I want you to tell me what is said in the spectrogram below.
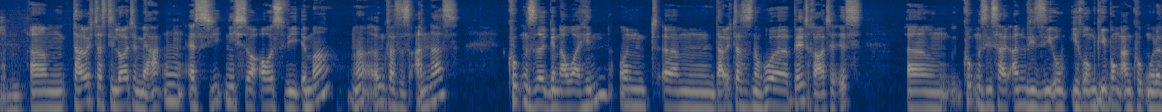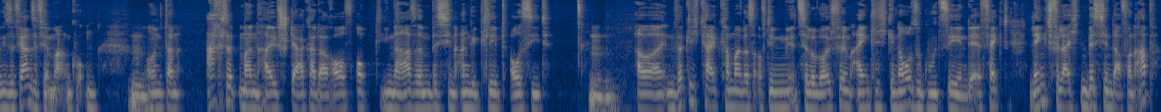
Mhm. Ähm, dadurch, dass die Leute merken, es sieht nicht so aus wie immer, ne? irgendwas ist anders, gucken sie genauer hin und ähm, dadurch, dass es eine hohe Bildrate ist, ähm, gucken sie es halt an, wie sie ihre Umgebung angucken oder wie sie Fernsehfilme angucken. Mhm. Und dann achtet man halt stärker darauf, ob die Nase ein bisschen angeklebt aussieht. Mhm. Aber in Wirklichkeit kann man das auf dem Celluloid-Film eigentlich genauso gut sehen. Der Effekt lenkt vielleicht ein bisschen davon ab,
